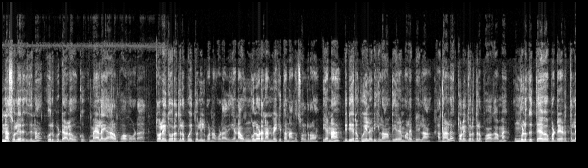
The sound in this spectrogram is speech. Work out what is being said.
என்ன சொல்லியிருக்குதுன்னா குறிப்பிட்ட அளவுக்கு மேலே யாரும் போக விடாது தொலை தூரத்தில் போய் தொழில் பண்ணக்கூடாது. ஏன்னா உங்களோட நன்மைக்கு தான் நாங்கள் சொல்கிறோம் ஏன்னா திடீர்னு புயல் அடிக்கலாம் திடீர்னு மழை பெய்யலாம். அதனால் தொலை தூரத்தில் போகாமல் உங்களுக்கு தேவைப்பட்ட இடத்துல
